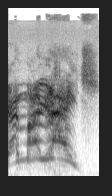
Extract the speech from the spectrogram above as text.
Get my legs!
